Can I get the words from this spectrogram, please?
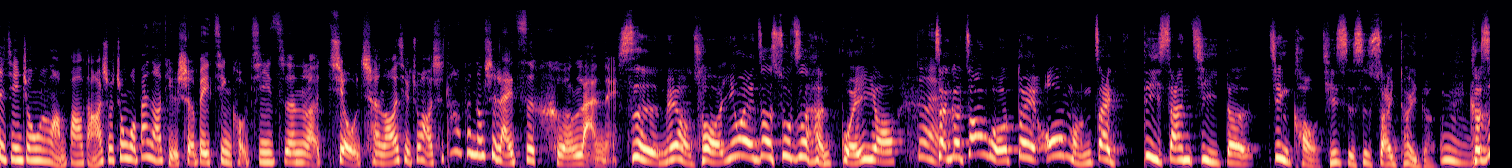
日经中文网报道，他说中国半导体设备进口激增了九成，而且钟老师大部分都是来自荷兰，呢。是没有错，因为这数字很诡异哦。对，整个中国对欧盟在第三季的进口其实是衰退的，嗯，可是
